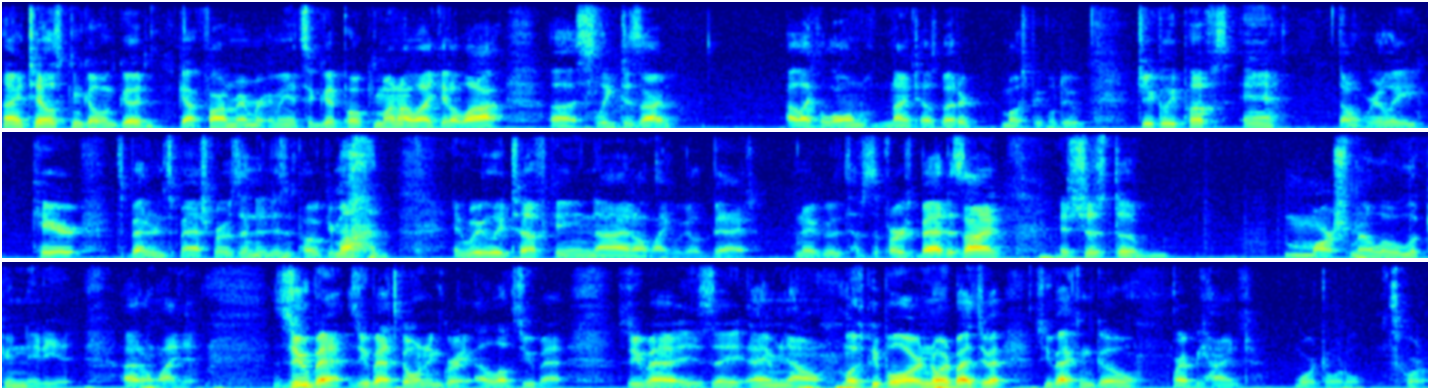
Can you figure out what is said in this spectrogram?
Ninetales can go in good. Got fond memory. I mean, it's a good Pokemon. I like it a lot. Uh, sleek design. I like Alolan Ninetales better. Most people do. Jigglypuff's eh. Don't really care. It's better in Smash Bros. than it is in Pokemon. and Wigglytuff can I don't like Wiggly bad. Nigglets has the first bad design. It's just a marshmallow looking idiot. I don't like it. Zubat. Zubat's going in great. I love Zubat. Zubat is a. I mean, now most people are annoyed by Zubat. Zubat can go right behind Wartortle, Squirtle.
